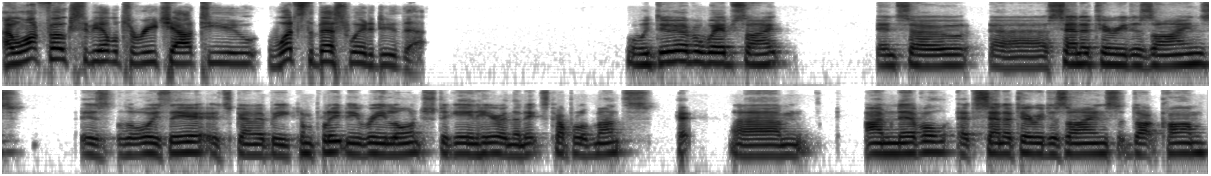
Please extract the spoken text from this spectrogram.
I want folks to be able to reach out to you. What's the best way to do that? Well, we do have a website. And so uh, Sanitary Designs is always there. It's going to be completely relaunched again here in the next couple of months. Okay. Um, I'm Neville at sanitarydesigns.com.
